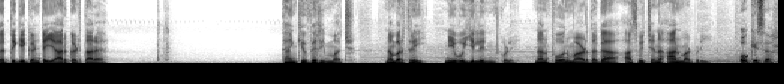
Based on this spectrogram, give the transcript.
ಕತ್ತಿಗೆ ಗಂಟೆ ಯಾರು ಕಟ್ತಾರೆ? Thank you very much number three ನೀವು ಇಲ್ಲಿ ನಿಂತ್ಕೊಳ್ಳಿ. ನಾನು ಫೋನ್ ಮಾಡಿದಾಗ ಆ ಸ್ವಿಚ್ಚನ್ನು ಆನ್ ಮಾಡಿಬಿಡಿ. ಓಕೆ ಸರ್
